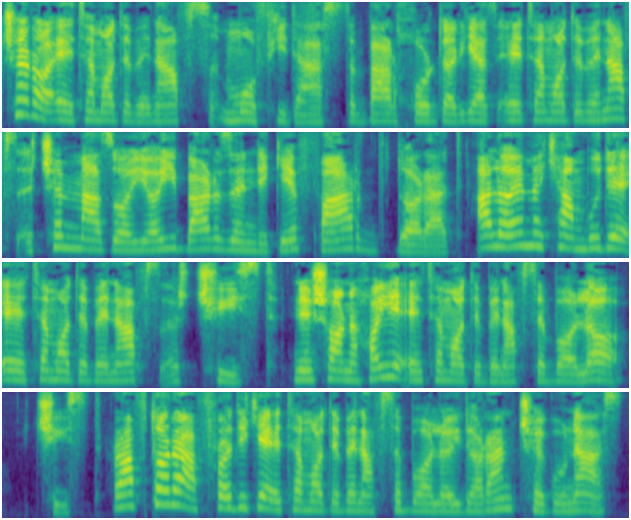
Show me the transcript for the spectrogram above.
چرا اعتماد به نفس مفید است؟ برخورداری از اعتماد به نفس چه مزایایی بر زندگی فرد دارد؟ علائم کمبود اعتماد به نفس چیست؟ نشانه های اعتماد به نفس بالا چیست؟ رفتار افرادی که اعتماد به نفس بالایی دارند چگونه است؟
